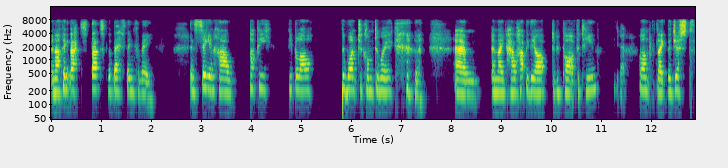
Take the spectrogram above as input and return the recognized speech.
And I think that's that's the best thing for me. And seeing how happy people are, they want to come to work. um, and like how happy they are to be part of the team. Yeah. On like they just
